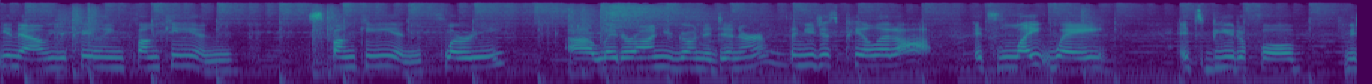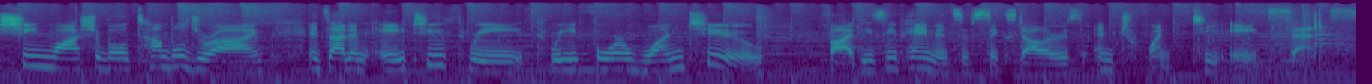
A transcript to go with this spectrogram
you know, you're feeling funky and spunky and flirty, uh, later on you're going to dinner, then you just peel it off. It's lightweight, it's beautiful, machine washable, tumble dry. It's item A233412, five easy payments of $6.28.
